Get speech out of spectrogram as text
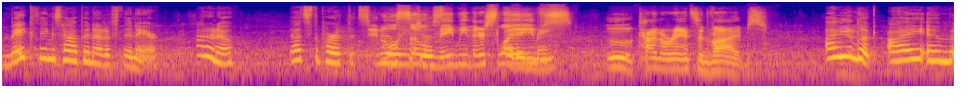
make things happen out of thin air. I don't know. That's the part that's And really also, just maybe they're hitting me. slaves. Ooh, kind of rancid vibes. I mean, look, I am,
